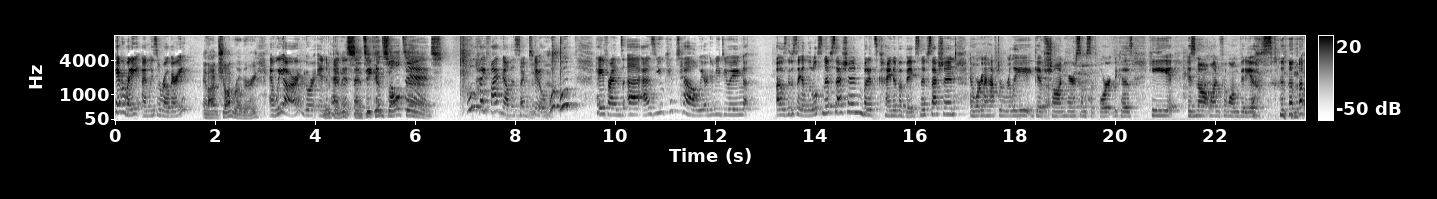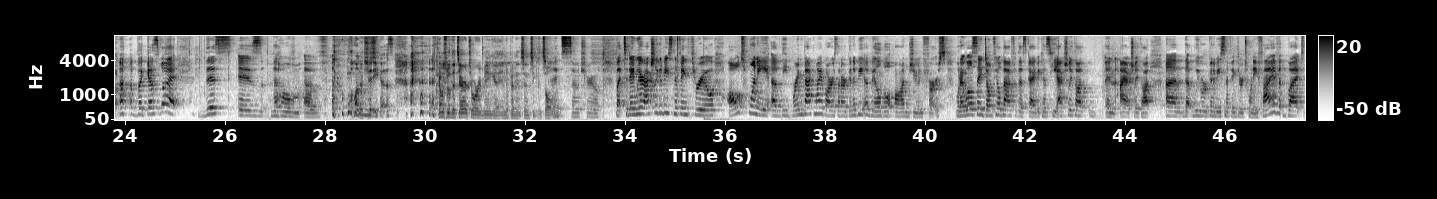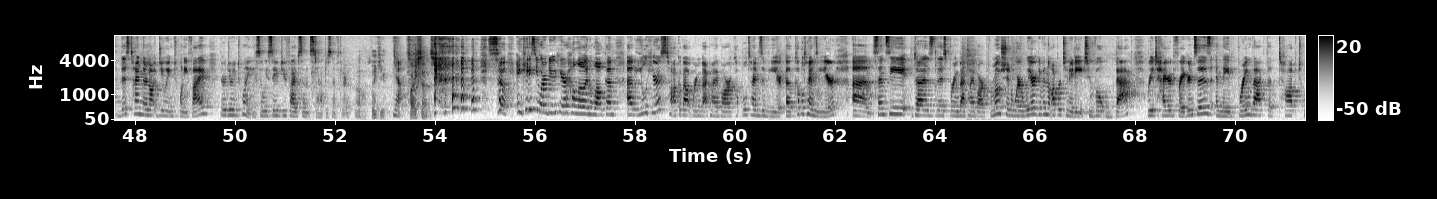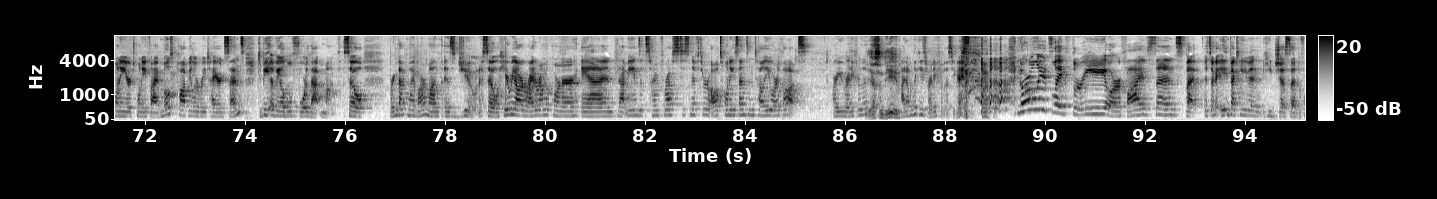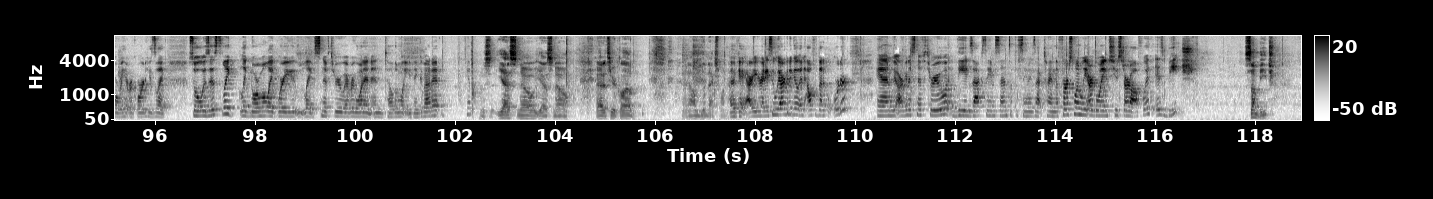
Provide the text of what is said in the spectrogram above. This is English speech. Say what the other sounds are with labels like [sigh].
Hey everybody, I'm Lisa Rowberry, And I'm Shawn Rowberry, and we are your independent, Scentsy consultants. Ooh, high five now this time too. Yeah. Whoop, whoop. Hey friends, uh, as you can tell, we are going to be doing. I was gonna say a little sniff session, but it's kind of a big sniff session, and we're gonna have to really give Yeah. Shawn here some support because he is not one for long videos. [laughs] [laughs] but guess what? This is the home of [laughs] long just- videos. [laughs] Comes with the territory being an independent Scentsy consultant. It's so true. But today we are actually going to be sniffing through all 20 of the Bring Back My Bars that are going to be available on June 1st. What I will say, don't feel bad for this guy because he actually thought, and I actually thought, um, that we were going to be sniffing through 25, but this time they're not doing 25, they're doing 20. So we saved you five cents to have to sniff through. oh, thank you. Yeah. Five cents. [laughs] [laughs] So, in case you are new here, hello and welcome. Um, you'll hear us talk about Bring Back My Bar a couple times a year. A couple times a year, um, Scentsy does this Bring Back My Bar promotion where we are given the opportunity to vote back retired fragrances, and they bring back the top 20 or 25 most popular retired scents to be available for that month. So. Bring Back My Bar month is June. So here we are right around the corner and that means it's time for us to sniff through all 20 scents and tell you our thoughts. Are you ready for this? yes, indeed. I don't think he's ready for this, you guys. [laughs] Normally it's like three or five scents, but it's okay. In fact, he even, he just said before we hit record, he's like, so is this like like normal, like where you like sniff through everyone and, and tell them what you think about it? Yep. Yes, no, yes, no. Add it to your club. On the next one. Okay, are you ready? So we are gonna go in alphabetical order and we are gonna sniff through the exact same scents at the same exact time. The first one we are going to start off with is Beach. Some beach.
